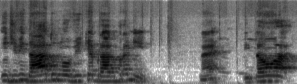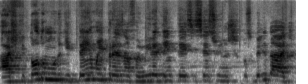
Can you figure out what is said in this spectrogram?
endividado, não vir quebrado para mim, né? Então, acho que todo mundo que tem uma empresa na família tem que ter esse senso de responsabilidade.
